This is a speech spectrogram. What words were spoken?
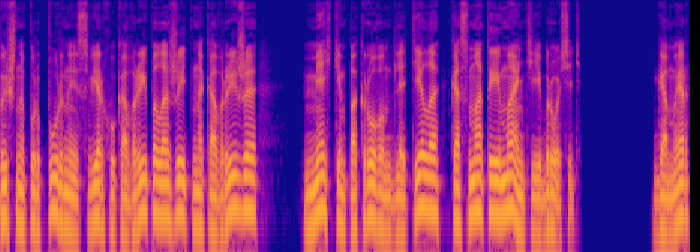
пышно-пурпурные сверху ковры положить, на ковры же мягким покровом для тела косматые мантии бросить. Гомер,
